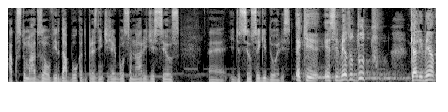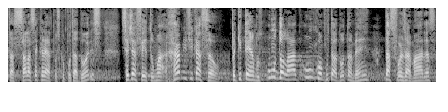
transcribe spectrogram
acostumados a ouvir da boca do presidente Jair Bolsonaro e de seus, é, e de seus seguidores. É que esse mesmo duto que alimenta a sala secreta, os computadores, seja feita uma ramificação para que tenhamos um do lado, um computador também das Forças Armadas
